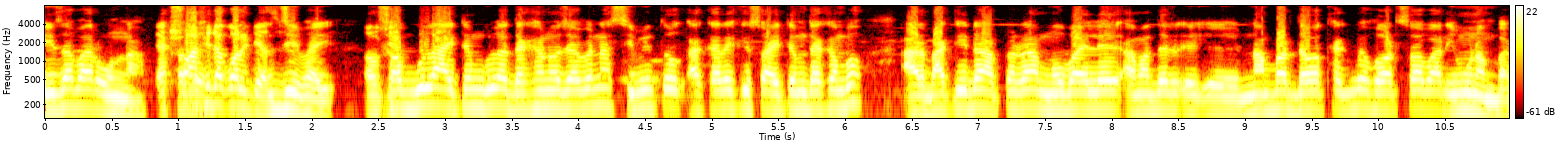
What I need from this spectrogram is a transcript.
হিজাব আর ওড়না। একশো আশিটা কোয়ালিটি আছে। জি ভাই. সবগুলো আইটেমগুলো দেখানো যাবে না সীমিত আকারে কিছু আইটেম দেখাবো। আর বাকিটা আপনারা মোবাইলে আমাদের নাম্বার দেওয়া থাকবে হোয়াটসঅ্যাপ আর ইমো নাম্বার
